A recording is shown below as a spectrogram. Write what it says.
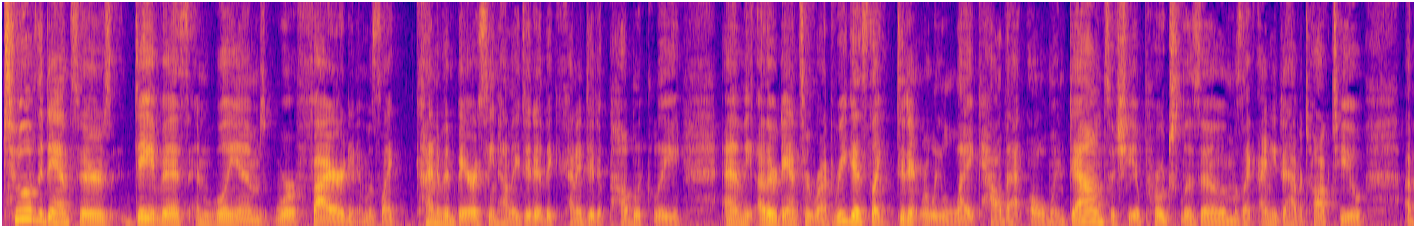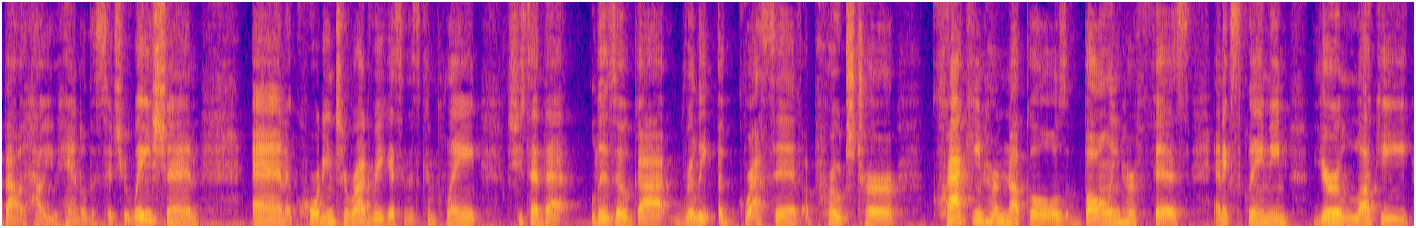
two of the dancers, Davis and Williams, were fired, and it was like kind of embarrassing how they did it. They kind of did it publicly, and the other dancer, Rodriguez, like didn't really like how that all went down. So she approached Lizzo and was like, "I need to have a talk to you about how you handle the situation." And according to Rodriguez in this complaint, she said that Lizzo got really aggressive, approached her cracking her knuckles, balling her fists, and exclaiming, You're lucky.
